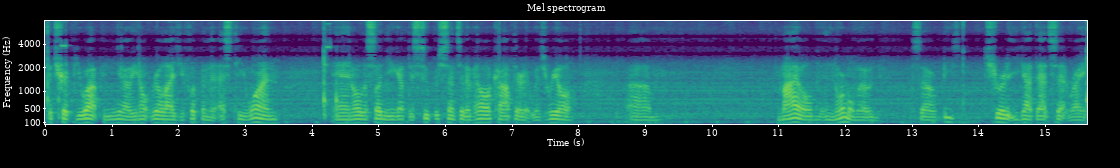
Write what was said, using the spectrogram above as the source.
could trip you up and you know you don't realize you flip into ST1 and all of a sudden you got this super sensitive helicopter that was real um, mild in normal mode. So be sure that you got that set right.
